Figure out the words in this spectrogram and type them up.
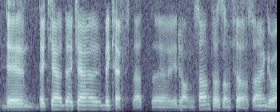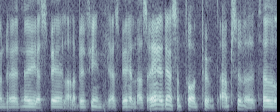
det, det, kan, det kan jag bekräfta att eh, i de samtal som förs angående nya spelare, befintliga spelare så är det en central punkt, absolut. Hur,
